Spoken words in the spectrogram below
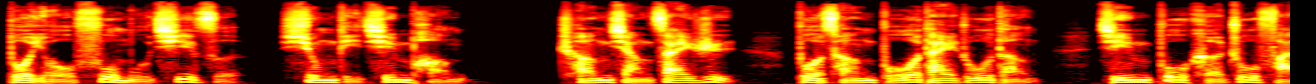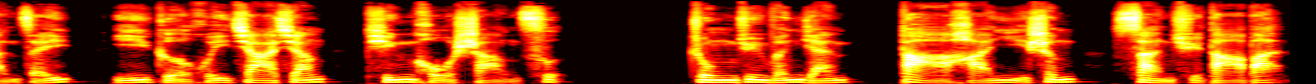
多有父母妻子、兄弟亲朋。丞相在日不曾薄待汝等，今不可助反贼，一个回家乡，听候赏赐。”众军闻言。大喊一声，散去大半。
